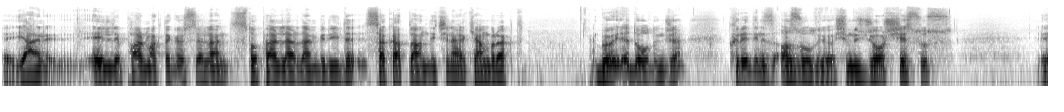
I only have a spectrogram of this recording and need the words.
E, yani elle parmakla gösterilen stoperlerden biriydi. Sakatlandığı için erken bıraktı. Böyle de olunca krediniz az oluyor. Şimdi George Jesus e,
